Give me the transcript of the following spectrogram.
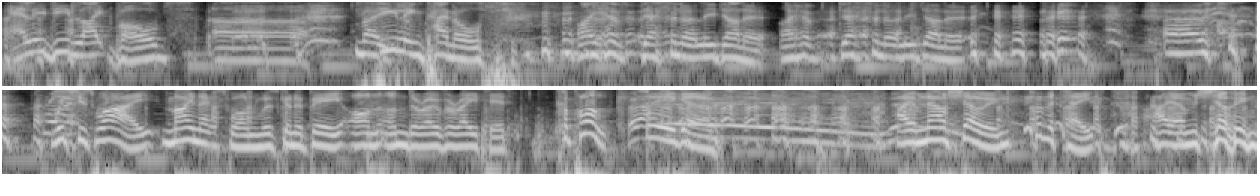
LED light bulbs, uh, ceiling panels. I have definitely done it. I have definitely done it. Which is why my next one was going to be on under overrated. KerPlunk! There you go. I am now showing, for the tape, I am showing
